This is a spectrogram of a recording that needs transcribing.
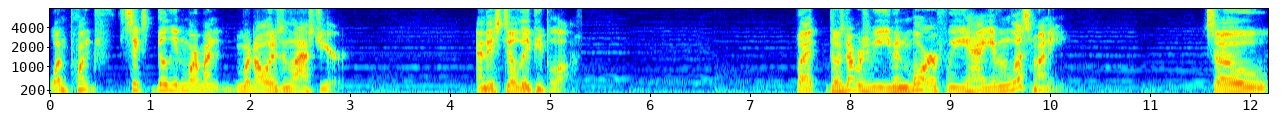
1.6 billion more money, more dollars than last year, and they still lay people off. But those numbers would be even more if we had given less money. So,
